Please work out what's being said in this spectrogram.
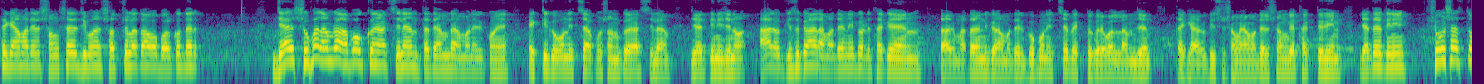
থেকে আমাদের সংসারের জীবনের সচ্ছলতা ও বরকতের যে সুফল আমরা ভোগ করে আসছিলাম, তাতে আমরা আমাদের কোণে একটি গোপন ইচ্ছা পোষণ করে আসছিলাম, যে তিনি যেন আরও কিছুকাল আমাদের নিকটে থাকেন। তার মাতার নিকট আমাদের গোপন ইচ্ছা ব্যক্ত করে বললাম যে, তাকে আরও কিছু সময় আমাদের সঙ্গে থাকতে দিন, যাতে তিনি সুস্বাস্থ্য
